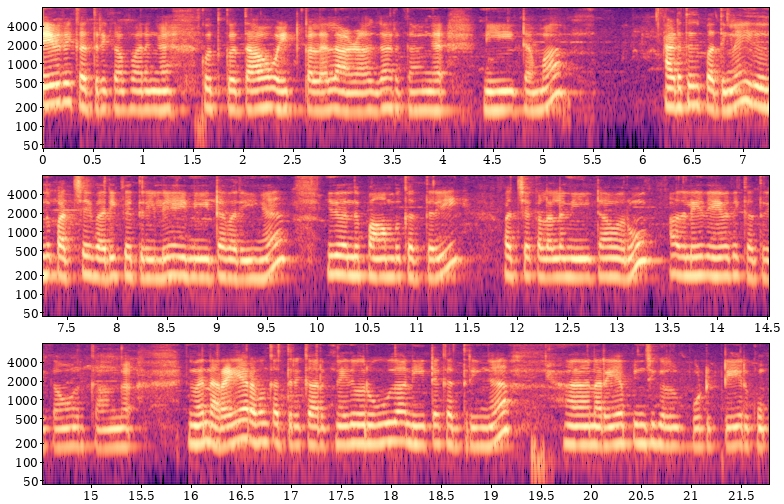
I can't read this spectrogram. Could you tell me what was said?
தேவதை கத்திரிக்காய் பாருங்கள் கொத்து கொத்தாக ஒயிட் கலரில் அழகாக இருக்காங்க. நீட்டமாக அடுத்தது பார்த்திங்கன்னா இது வந்து பச்சை வரி கத்திரிலே நீட்டாக வரிங்க. இது வந்து பாம்பு கத்திரி. பச்சை கலரில் நீட்டாக வரும். அதுலேயே தேவதை கத்திரிக்காயும் இருக்காங்க. இந்த மாதிரி நிறைய ரகம் கத்திரிக்காய் இருக்குங்க. இது ஒரு ஊதா நீட்டாக கத்திரிங்க. நிறைய பிஞ்சுகள் போட்டுக்கிட்டே இருக்கும்.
